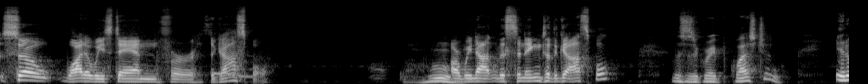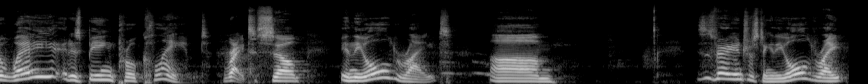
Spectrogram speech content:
So, why do we stand for the gospel? Are we not listening to the gospel? This is a great question. In a way, it is being proclaimed. Right. So, in the old rite, um, this is very interesting. In the old rite,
